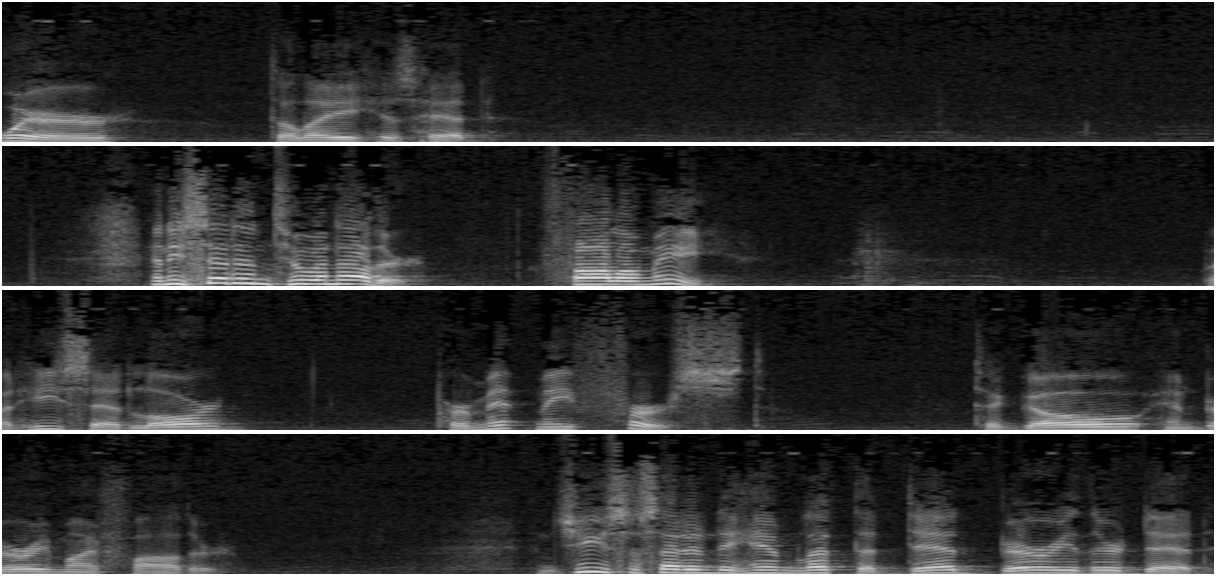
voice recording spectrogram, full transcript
where to lay his head. And he said unto another, Follow me. But he said, Lord, permit me first to go and bury my father. And Jesus said unto him, Let the dead bury their dead,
